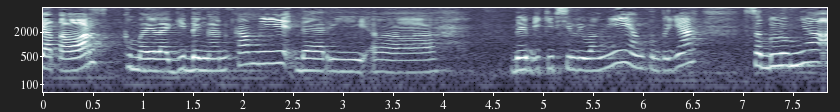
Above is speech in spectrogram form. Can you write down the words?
Inisiators, kembali lagi dengan kami dari uh, BEM IKIP Siliwangi yang tentunya sebelumnya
